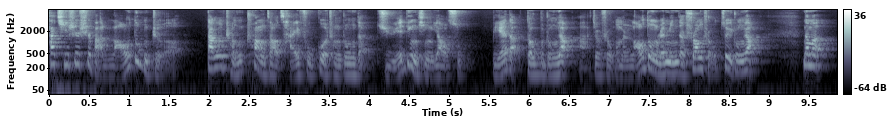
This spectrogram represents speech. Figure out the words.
它其实是把劳动者当成创造财富过程中的决定性要素，别的都不重要啊，就是我们劳动人民的双手最重要。那么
